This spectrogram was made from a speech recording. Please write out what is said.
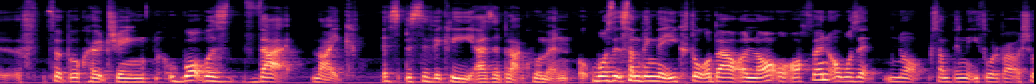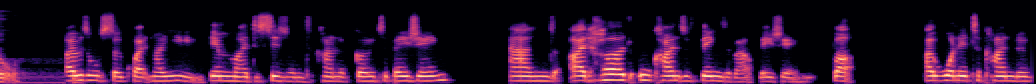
uh, football coaching, what was that like? Specifically, as a black woman, was it something that you thought about a lot or often, or was it not something that you thought about at all? I was also quite naive in my decision to kind of go to Beijing. And I'd heard all kinds of things about Beijing, but I wanted to kind of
